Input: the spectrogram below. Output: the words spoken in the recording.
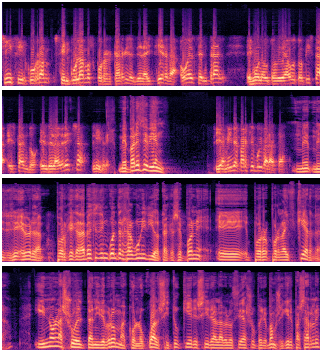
si circulamos por el carril de la izquierda o el central en una autovía autopista, estando el de la derecha libre. Me parece bien. Y a mí me parece muy barata. es verdad, porque cada vez que te encuentras algún idiota que se pone eh, por, por la izquierda y no la suelta ni de broma, con lo cual si tú quieres ir a la velocidad superior, vamos, si quieres pasarle,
